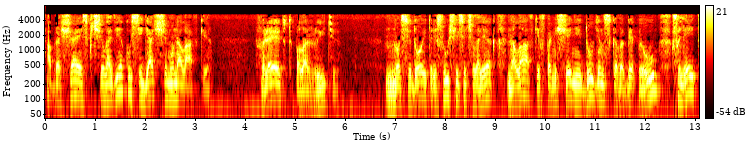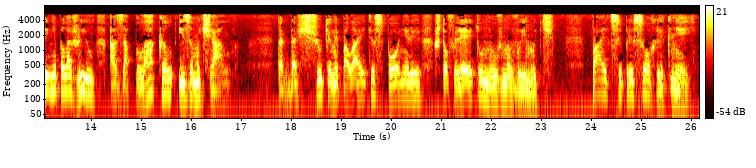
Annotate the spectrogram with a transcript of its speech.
обращаясь к человеку, сидящему на лавке. «Флейту-то положите». Но седой трясущийся человек на лавке в помещении Дугинского ГПУ флейты не положил, а заплакал и замычал. Тогда Щукин и Палайтис поняли, что флейту нужно вынуть. Пальцы присохли к ней —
